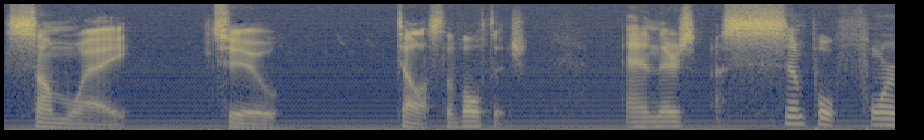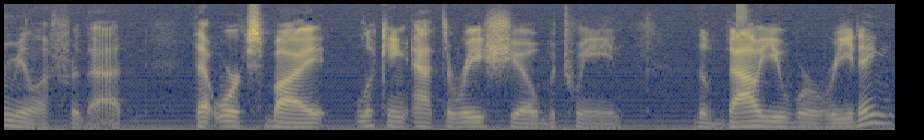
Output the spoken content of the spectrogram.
some way to tell us the voltage. And there's a simple formula for that that works by looking at the ratio between the value we're reading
